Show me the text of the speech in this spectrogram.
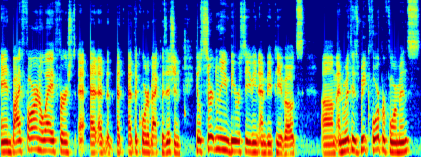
and by far and away first at, at, at, at the quarterback position. He'll certainly be receiving MVP votes. Um, and with his week four performance,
